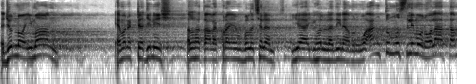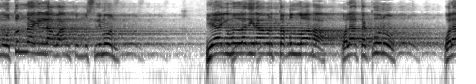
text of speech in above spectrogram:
এজন্য ইমান এমন একটা জিনিস, আল্লাহ তাআলা কোরআনে বলেছিলেন, ইয়া আইয়ুহাল্লাযীনা আমানু, ওয়া আনতুম মুসলিমুন, ওয়া লা তামুতুন্না ইল্লা ওয়া আনতুম মুসলিমুন। আইয়ুহাল্লাযীনা আমানু তাকুল্লাহা ওয়া লা তাকুনু ওয়া লা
